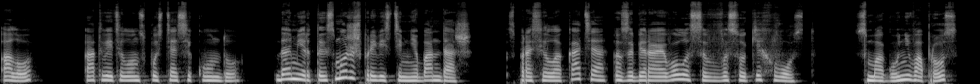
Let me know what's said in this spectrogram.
«Алло», — ответил он спустя секунду. «Дамир, ты сможешь привезти мне бандаж?» — спросила Катя, забирая волосы в высокий хвост. «Смогу, не вопрос.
